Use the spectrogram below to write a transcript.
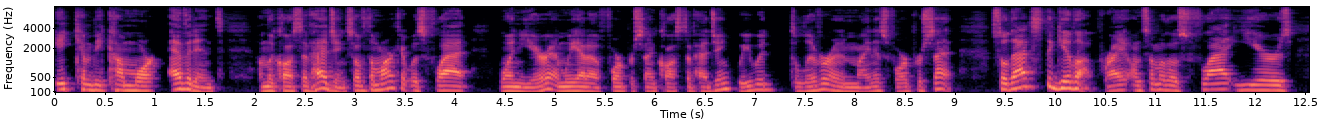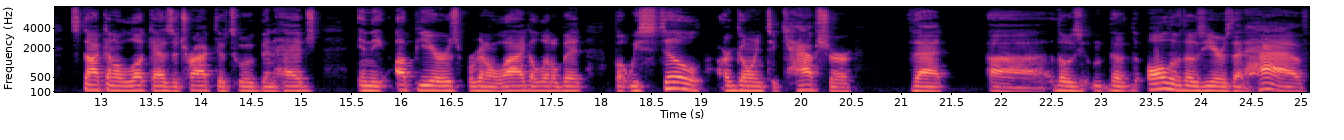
It can become more evident on the cost of hedging. So if the market was flat one year and we had a 4% cost of hedging, we would deliver a minus 4%. So that's the give up, right? On some of those flat years, it's not going to look as attractive to have been hedged. In the up years, we're going to lag a little bit, but we still are going to capture that uh, those the, the, all of those years that have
